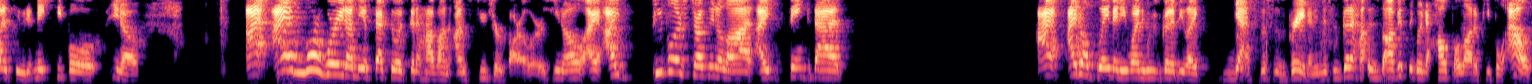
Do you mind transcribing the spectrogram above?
attitude. It makes people, you know, I I am more worried on the effect though it's going to have on on future borrowers. You know, I I people are struggling a lot. I think that I I don't blame anyone who's going to be like, yes, this is great. I mean, this is going to this is obviously going to help a lot of people out.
